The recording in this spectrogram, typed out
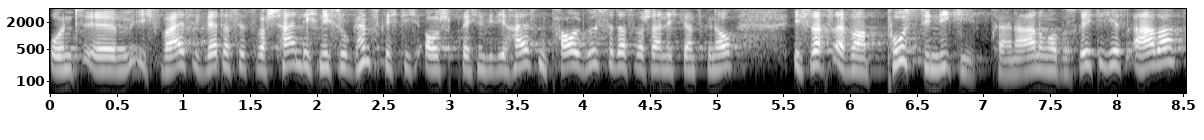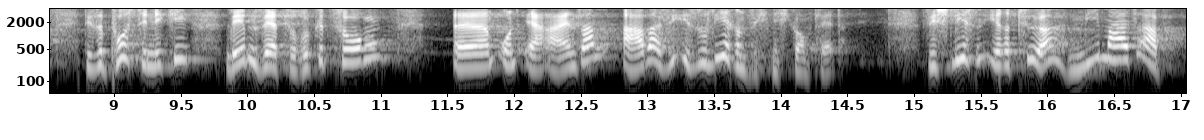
Und ähm, ich weiß, ich werde das jetzt wahrscheinlich nicht so ganz richtig aussprechen, wie die heißen. Paul wüsste das wahrscheinlich ganz genau. Ich sage es einfach mal, Pustiniki. Keine Ahnung, ob es richtig ist, aber diese Pustiniki leben sehr zurückgezogen äh, und eher einsam, aber sie isolieren sich nicht komplett. Sie schließen ihre Tür niemals ab,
